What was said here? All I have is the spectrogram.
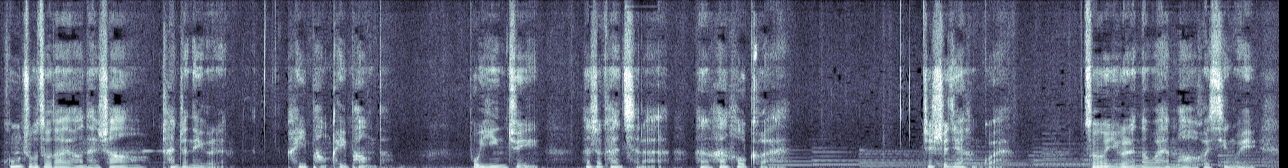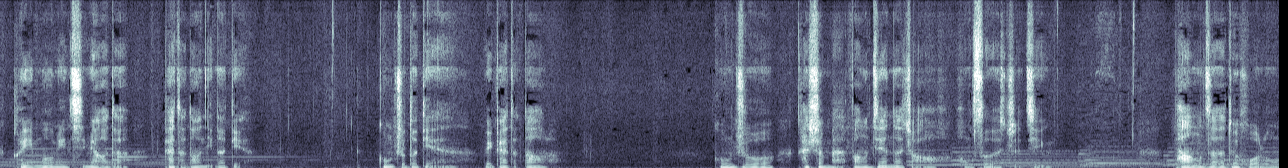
公主走到阳台上，看着那个人，黑胖黑胖的，不英俊。但是看起来很憨厚可爱。这世界很怪，总有一个人的外貌和行为可以莫名其妙的 get 到你的点。公主的点被 get 到了。公主开始满房间的找红色的纸巾。胖子对火龙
